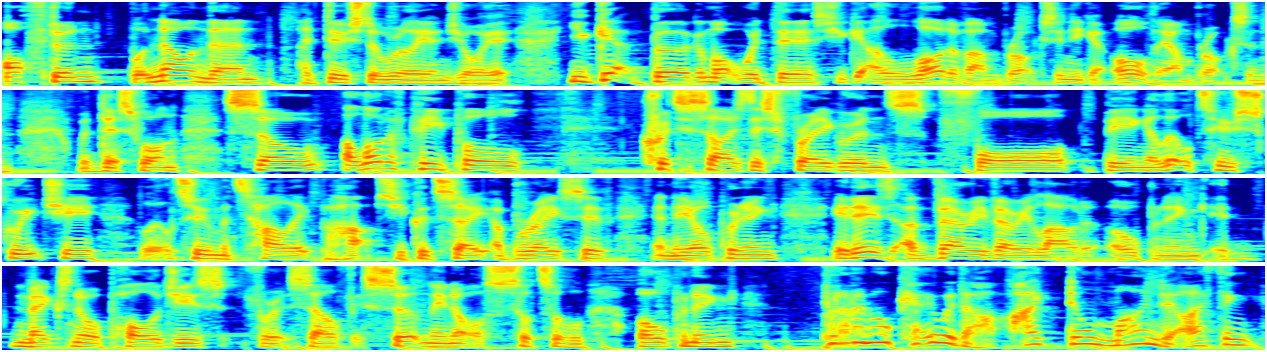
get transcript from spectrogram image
often, but now and then I do still really enjoy it. You get bergamot with this, you get a lot of ambroxan, you get all the ambroxan with this one. So a lot of people criticise this fragrance for being a little too screechy, a little too metallic, perhaps you could say abrasive in the opening. It is a very, very loud opening. It makes no apologies for itself. It's certainly not a subtle opening, but I'm okay with that. I don't mind it. I think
